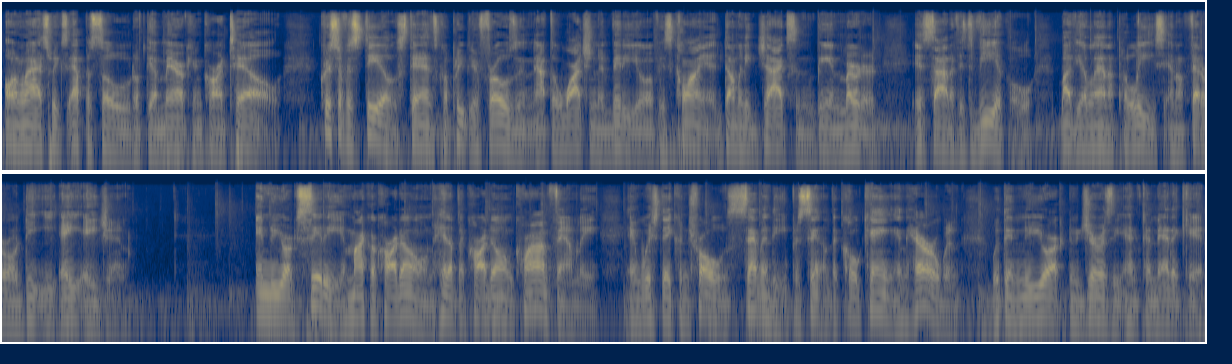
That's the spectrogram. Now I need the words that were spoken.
On last week's episode of The American Cartel, Christopher Steele stands completely frozen after watching a video of his client, Dominique Jackson, being murdered inside of his vehicle by the Atlanta police and a federal DEA agent. In New York City, Michael Cardone, head of the Cardone crime family, in which they control 70% of the cocaine and heroin within New York, New Jersey, and Connecticut.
